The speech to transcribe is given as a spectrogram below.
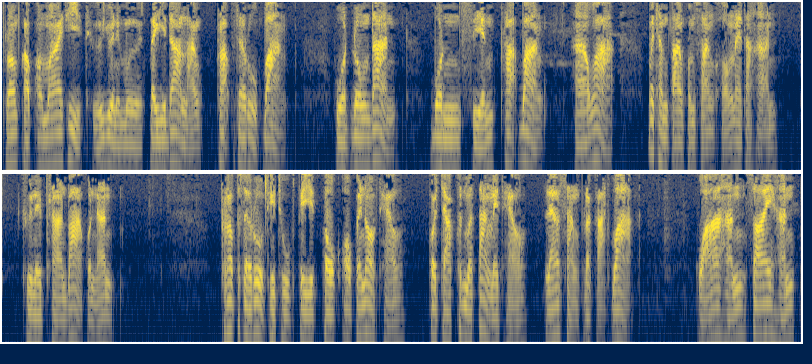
พร้อมกับเอาไม้ที่ถืออยู่ในมือตีด้านหลังพระพุทธรูปบ้างหวดลงด้าน บนเสียนพระบ้าง หาว่าไม่ทำตามคำสั่งของนายทหาร คือในพรานบ้าคนนั้น พระพุทธรูปที่ถูกตีตกออกไปนอกแถว ก็จับขึ้นมาตั้งในแถว แล้วสั่งประกาศว่า ขวาหันซ้ายหันไป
